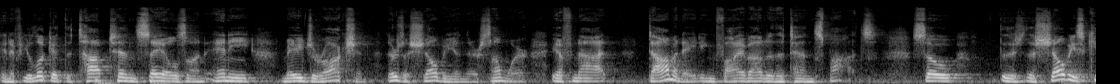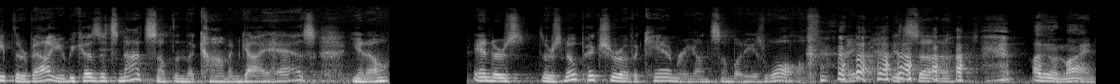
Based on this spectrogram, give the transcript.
And if you look at the top 10 sales on any major auction, there's a Shelby in there somewhere, if not dominating five out of the 10 spots. So the, the Shelbys keep their value because it's not something the common guy has, you know. And there's there's no picture of a Camry on somebody's wall, right? It's uh, other than mine.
